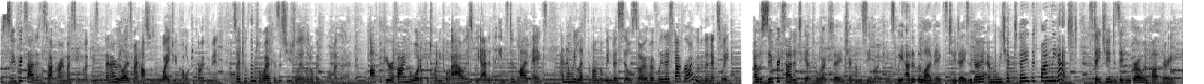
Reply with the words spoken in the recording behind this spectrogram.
I was super excited to start growing my sea monkeys, but then I realised my house was way too cold to grow them in, so I took them to work as it's usually a little bit warmer there. After purifying the water for 24 hours, we added the instant live eggs, and then we left them on the windowsill so hopefully they start growing within the next week. I was super excited to get to work today and check on the sea monkeys. We added the live eggs two days ago, and when we checked today, they'd finally hatched. Stay tuned to see them grow in part three.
